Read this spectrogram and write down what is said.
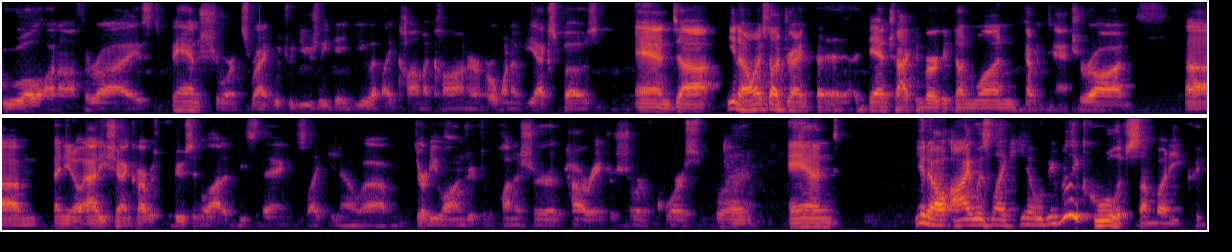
cool unauthorized fan shorts, right? Which would usually debut at like Comic Con or, or one of the expos. And uh, you know, I saw Dan, uh, Dan Trachtenberg had done one, Kevin Tancharoen, um, and you know, Adi Shankar was producing a lot of these things, like you know, um, Dirty Laundry for the Punisher, the Power Rangers short, of course, Right. and, you know, I was like, you know, it would be really cool if somebody could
